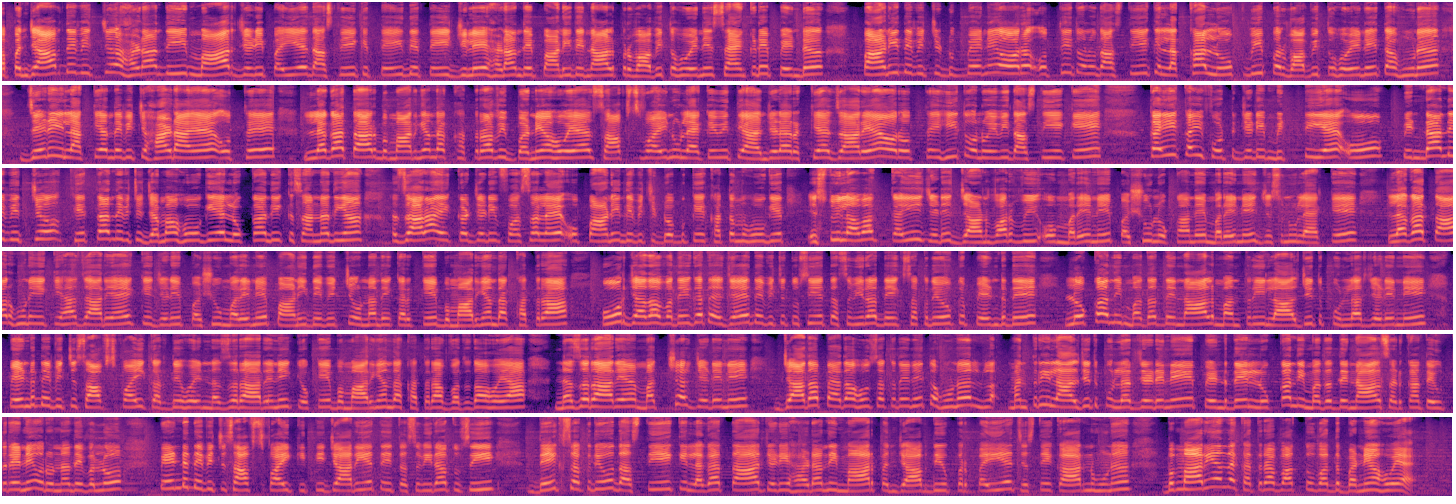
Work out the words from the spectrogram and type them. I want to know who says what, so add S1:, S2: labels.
S1: ਤਾਂ ਪੰਜਾਬ ਦੇ ਵਿੱਚ ਹੜ੍ਹਾਂ ਦੀ ਮਾਰ ਜਿਹੜੀ ਪਈ ਹੈ, ਦੱਸਦੀ ਕਿ 23 ਦੇ 23 ਜ਼ਿਲ੍ਹੇ ਹੜ੍ਹਾਂ ਦੇ ਪਾਣੀ ਦੇ ਨਾਲ ਪ੍ਰਭਾਵਿਤ ਹੋਏ ਨੇ। ਸੈਂਕੜੇ ਪਿੰਡ ਪਾਣੀ ਦੇ ਵਿੱਚ ਡੁੱਬੇ ਨੇ ਔਰ ਉੱਥੇ ਤੁਹਾਨੂੰ ਦੱਸਦੀ ਹੈ ਕਿ ਲੱਖਾਂ ਲੋਕ ਵੀ ਪ੍ਰਭਾਵਿਤ ਹੋਏ ਨੇ। ਤਾਂ ਹੁਣ ਜਿਹੜੇ ਇਲਾਕਿਆਂ ਦੇ ਵਿੱਚ ਹੜ੍ਹ ਆਇਆ ਹੈ, ਉੱਥੇ ਲਗਾਤਾਰ ਬਿਮਾਰੀਆਂ ਦਾ ਖਤਰਾ ਵੀ ਬਣਿਆ ਹੋਇਆ ਹੈ। ਸਾਫ਼ ਸਫ਼ਾਈ ਨੂੰ ਲੈ ਕੇ ਵੀ ਧਿਆਨ ਜਿਹੜਾ ਰੱਖਿਆ ਜਾ ਰਿਹਾ ਹੈ ਔਰ ਉੱਥੇ ਹੀ ਤੁਹਾਨੂੰ ਇਹ ਵੀ ਦੱਸਦੀ ਹੈ ਕਿ ਕਈ ਕਈ ਫੁੱਟ ਜਿਹੜੀ ਮਿੱਟੀ ਹੈ, ਉਹ ਪਿੰਡਾਂ ਦੇ ਵਿੱਚ, ਖੇਤਾਂ ਦੇ ਵਿੱਚ ਜਮ੍ਹਾਂ ਹੋ ਗਈ ਹੈ। ਲੋਕਾਂ ਦੀ, ਕਿਸਾਨਾਂ ਦੀਆਂ ਹਜ਼ਾਰਾਂ ਏਕੜ ਜਿਹੜੀ ਫਸਲ ਹੈ, ਉਹ ਪਾਣੀ ਦੇ ਵਿੱਚ ਡੁੱਬ ਕੇ ਖਤਮ ਹੋ ਗਈ ਇਸ ਤੋਂ ਇਲਾਵਾ ਕਈ ਜਿਹੜੇ ਜਾਨਵਰ ਵੀ ਉਹ ਮਰੇ ਨੇ, ਪਸ਼ੂ ਲੋਕਾਂ ਦੇ ਮਰੇ ਨੇ, ਜਿਸ ਨੂੰ ਲੈ ਕੇ ਲਗਾਤਾਰ ਹੁਣ ਇਹ ਕਿਹਾ ਜਾ ਰਿਹਾ ਹੈ ਕਿ ਜਿਹੜੇ ਪਸ਼ੂ ਮਰੇ ਨੇ, ਪਾਣੀ ਦੇ ਵਿੱਚ ਉਹਨਾਂ ਦੇ ਕਰਕੇ ਬਿਮਾਰੀਆਂ ਦਾ ਖਤਰਾ ਹੋਰ ਜ਼ਿਆਦਾ ਵਧੇਗਾ ਤੇ ਅਜਿਹੇ ਦੇ ਵਿੱਚ ਤੁਸੀਂ ਇਹ ਤਸਵੀਰਾਂ ਦੇਖ ਸਕਦੇ ਹੋ ਕਿ ਪਿੰਡ ਦੇ ਲੋਕਾਂ ਦੀ ਮਦਦ ਦੇ ਨਾਲ ਮੰਤਰੀ ਲਾਲਜੀਤ ਭੁੱਲਰ ਜਿਹੜੇ ਨੇ ਪਿੰਡ ਦੇ ਵਿੱਚ ਸਾਫ਼ ਸਫ਼ਾਈ ਕਰਦੇ ਹੋਏ ਨਜ਼ਰ ਆ ਰਹੇ ਨੇ ਕਿਉਂਕਿ ਬਿਮਾਰੀਆਂ ਦਾ ਖਤਰਾ ਵੱਧਦਾ ਹੋਇਆ ਨਜ਼ਰ ਆ ਰਿਹਾ ਮੱਛਰ ਜਿਹੜੇ ਨੇ ਜ਼ਿਆਦਾ ਪੈਦਾ ਹੋ ਸਕਦੇ ਨੇ। ਤਾਂ ਹੁਣ ਲ- ਮੰਤਰੀ ਲਾਲਜੀਤ ਭੁੱਲਰ ਜਿਹੜੇ ਨੇ ਪਿੰਡ ਦੇ ਲੋਕਾਂ ਦੀ ਮਦਦ ਦੇ ਨਾਲ ਸੜਕਾਂ ਤੇ ਉਤਰੇ ਨੇ ਔਰ ਉਹਨਾਂ ਦੇ ਵੱਲੋਂ ਪਿੰਡ ਦੇ ਵਿੱਚ ਸਾਫ਼ ਸਫ਼ਾਈ ਕੀਤੀ ਜਾ ਰਹੀ ਹੈ। ਤੇ ਤਸਵੀਰਾਂ ਤੁਸੀਂ ਦੇਖ ਸਕਦੇ ਹੋ। ਦੱਸਦੀ ਹੈ ਕਿ ਲਗਾਤਾਰ ਜਿਹੜੀ ਹੜ੍ਹਾਂ ਦੀ ਮਾਰ ਪੰਜਾਬ ਦੇ ਉੱਪਰ ਪਈ ਹੈ, ਜਿਸ ਦੇ ਕਾਰਨ ਹੁਣ ਬਿਮਾਰੀਆਂ ਦਾ ਖਤਰਾ ਵੱਧ ਤੋਂ ਵੱਧ ਬਣਿਆ ਹੋਇਆ ਹੈ।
